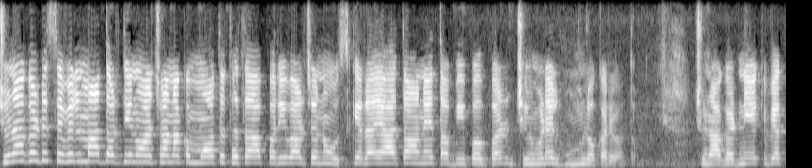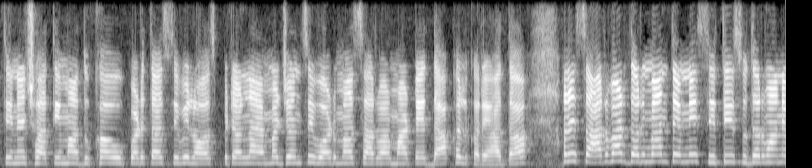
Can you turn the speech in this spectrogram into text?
જૂનાગઢ સિવિલમાં દર્દીનું અચાનક મોત થતાં પરિવારજનો ઉશ્કેરાયા હતા અને તબીબો પર જીવડેલ હુમલો કર્યો હતો. જૂનાગઢની એક વ્યક્તિને છાતીમાં દુખાવો પડતા સિવિલ હોસ્પિટલના એમરજન્સી વોર્ડમાં સારવાર માટે દાખલ કર્યા હતા અને સારવાર દરમિયાન તેમની સ્થિતિ સુધરવાને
